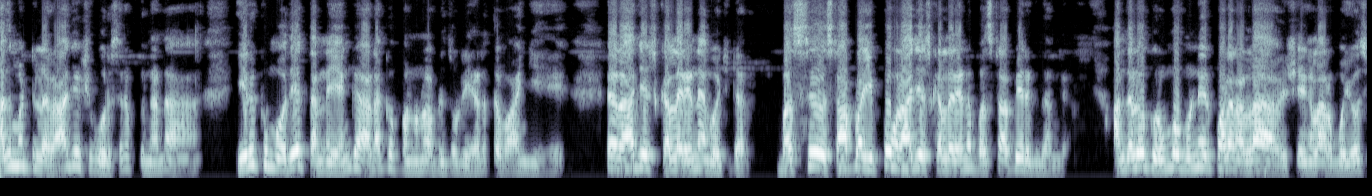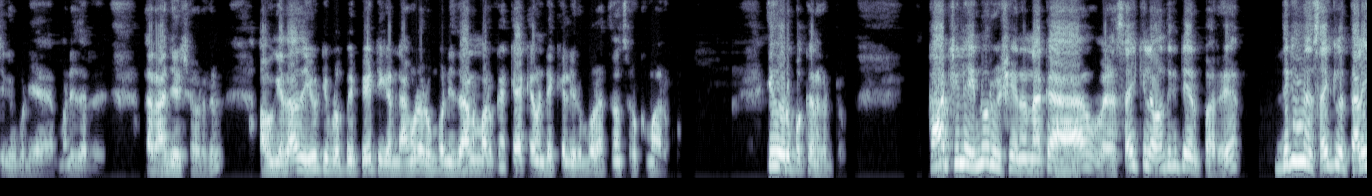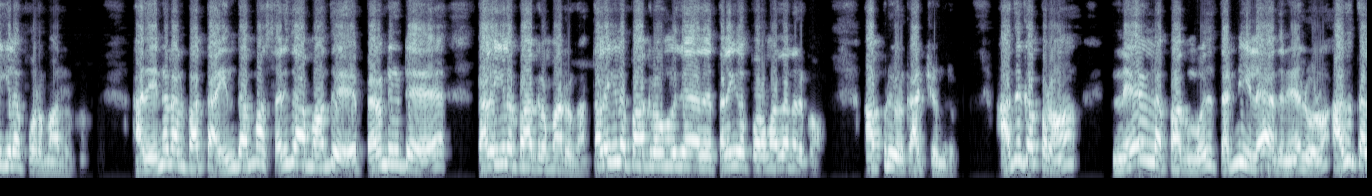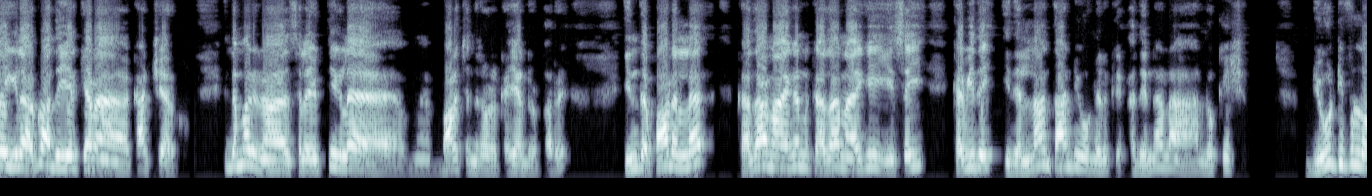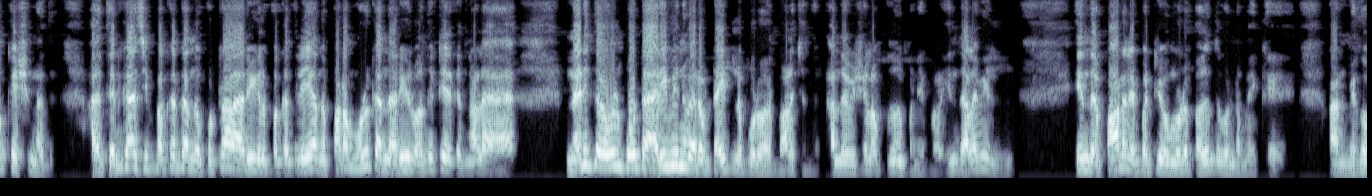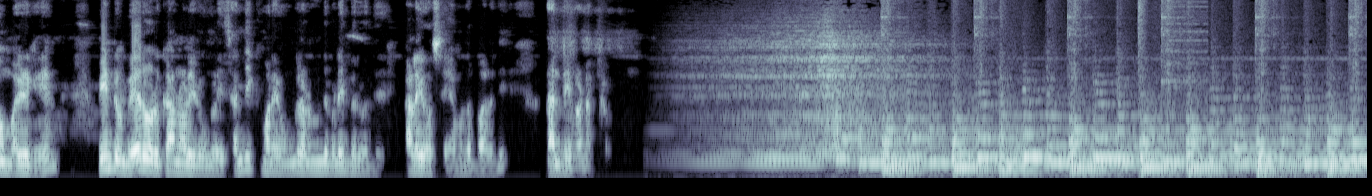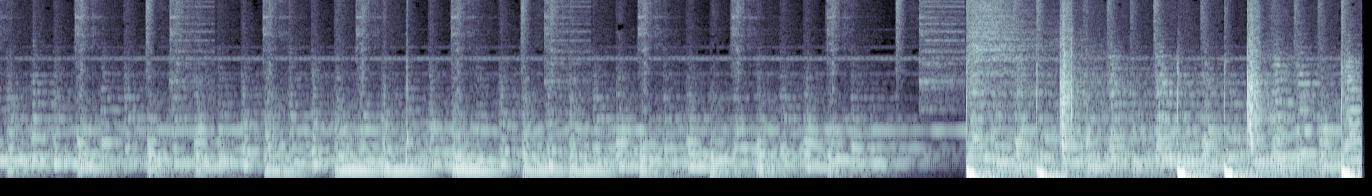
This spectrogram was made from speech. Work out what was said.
அது மட்டும் இல்ல ராஜேஷுக்கு ஒரு சிறப்பு என்னன்னா இருக்கும்போதே தன்னை எங்க அடக்கம் பண்ணணும் அப்படின்னு சொல்ற இடத்த வாங்கி ராஜேஷ் கல்லறைன்னு அங்க வச்சுட்டாரு. பஸ் ஸ்டாப்லாம் இப்போ ராஜேஷ் கல்லறைன்னு பஸ் ஸ்டாப்பே இருக்குது அங்க. அந்த அளவுக்கு ரொம்ப முன்னேற்பாடா நல்லா விஷயங்கள்லாம் ரொம்ப யோசிக்கக்கூடிய மனிதர் ராஜேஷ் அவர்கள். அவங்க ஏதாவது யூடியூப்ல போய் பேட்டி கண்டாங்க கூட ரொம்ப நிதானமா இருக்கும். கேட்க வேண்டிய கேள்வி ரொம்ப ரத்தம் சுருக்கமா இருக்கும். இது ஒரு பக்கம் இருக்கட்டும். காட்சியில இன்னொரு விஷயம் என்னன்னாக்கா சைக்கிளை வந்துகிட்டே இருப்பாரு. திடீர்னு சைக்கிள் தலைகீழா போற மாதிரி இருக்கும். அது என்னடான்னு பார்த்தா இந்த அம்மா சரிதா அம்மா வந்து பிறண்டுகிட்டு தலைகீழ பாக்குற மாதிரி இருக்கும். தலைகீழ பாக்குறவங்களுக்கு அது தலைகீழ போற மாதிரி தானே இருக்கும். அப்படி ஒரு காட்சி வந்திருக்கும். அதுக்கப்புறம் நேரில் பார்க்கும்போது தண்ணியில அந்த நிழல் வரும் அது தலைகீழா இருக்கும் அது இயற்கையான காட்சியா இருக்கும். இந்த மாதிரி நான் சில யுக்திகளை ம, பாலச்சந்திரன் அவர்கள் கையாண்டிருப்பாரு. இந்த பாடல்ல கதாநாயகன் கதாநாயகி இசை கவிதை இதெல்லாம் தாண்டி ஒண்ணு இருக்கு. அது என்னன்னா லொகேஷன் பியூட்டிஃபுல் லொகேஷன் அது. அது தென்காசி பக்கத்து அந்த குற்றால அருவிகள் பக்கத்திலேயே அந்த படம் முழுக்க அந்த அருவிகள் வந்துட்டே இருக்கிறதுனால நடித்தவர்கள் போட்டு அருவின்னு வேற டைட்டில் போடுவார் பாலச்சந்தர். அந்த விஷயம்லாம் புதுமை பண்ணியிருப்பார். இந்த அளவில் இந்த பாடலை பற்றி உங்களோட பகிர்ந்து கொண்டமைக்கு நான் மிகவும் மகிழ்கிறேன். மீண்டும் வேறொரு காணொளியில் உங்களை சந்திக்கும் வரை உங்களிடமிருந்து விடைபெறுவது அலையோசை அமுத பாரதி நன்றி வணக்கம்.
